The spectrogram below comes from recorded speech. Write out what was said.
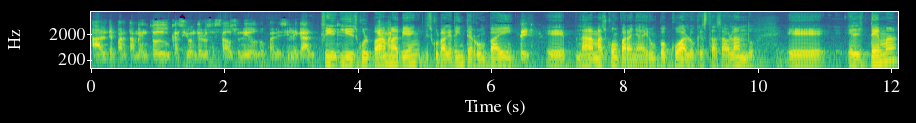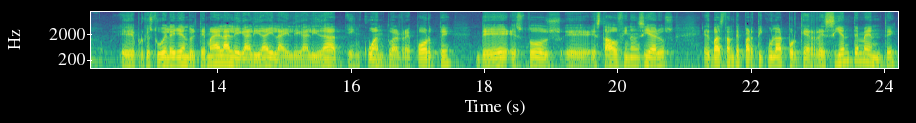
al Departamento de Educación de los Estados Unidos, lo cual es ilegal. Sí, y disculpa más bien, disculpa que te interrumpa ahí, sí. eh, nada más como para añadir un poco a lo que estás hablando. Eh, el tema eh, porque estuve leyendo el tema de la legalidad y la ilegalidad en cuanto al reporte de estos eh, estados financieros es bastante particular porque recientemente,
